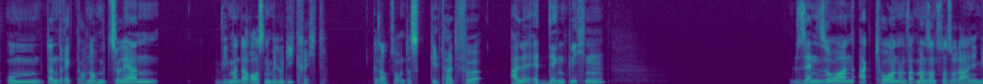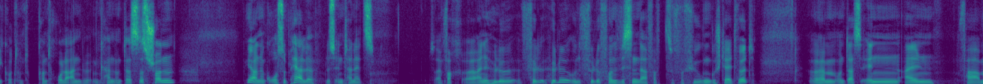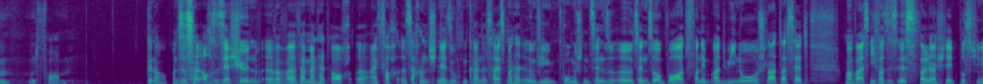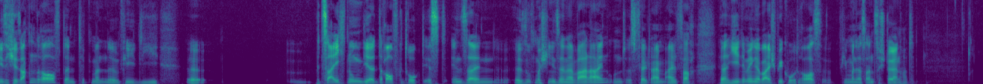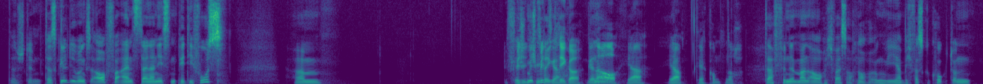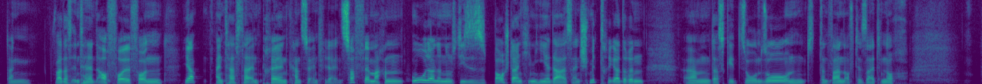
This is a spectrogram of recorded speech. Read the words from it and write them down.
um dann direkt auch noch mitzulernen, wie man daraus eine Melodie kriegt. Genau. So, und das gilt halt für alle erdenklichen Sensoren, Aktoren und was man sonst noch so da an die Mikrocontroller anlöten kann. Und das ist schon ja, eine große Perle des Internets. Ist einfach äh, eine Hülle, Fülle, Hülle und Fülle von Wissen da zur Verfügung gestellt wird. Ähm, und das in allen Farben und Formen. Genau. Und es ist halt auch sehr schön, äh, weil, weil man halt auch äh, einfach Sachen schnell suchen kann. Das heißt, man hat irgendwie einen komischen Sensor, äh, Sensorboard von dem Arduino Starter-Set. Man weiß nicht, was es ist, weil da steht bloß chinesische Sachen drauf. Dann tippt man irgendwie die äh, Bezeichnung, die da drauf gedruckt ist, in seinen äh, Suchmaschinen seiner Wahl ein und es fällt einem einfach ja, jede Menge Beispielcode raus, wie man das anzusteuern hat. Das stimmt. Das gilt übrigens auch für eins deiner nächsten Petit Fuß. Ähm, für den Schmidtträger. Schmidtträger. Genau. genau. Ja, ja, der kommt noch. Da findet man auch, ich weiß auch noch, irgendwie habe ich was geguckt und dann war das Internet auch voll von, ja, ein Taster entprellen kannst du entweder in Software machen oder du nimmst dieses Bausteinchen hier, da ist ein Schmidt-Trigger drin, ähm, das geht so und so und dann waren auf der Seite noch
